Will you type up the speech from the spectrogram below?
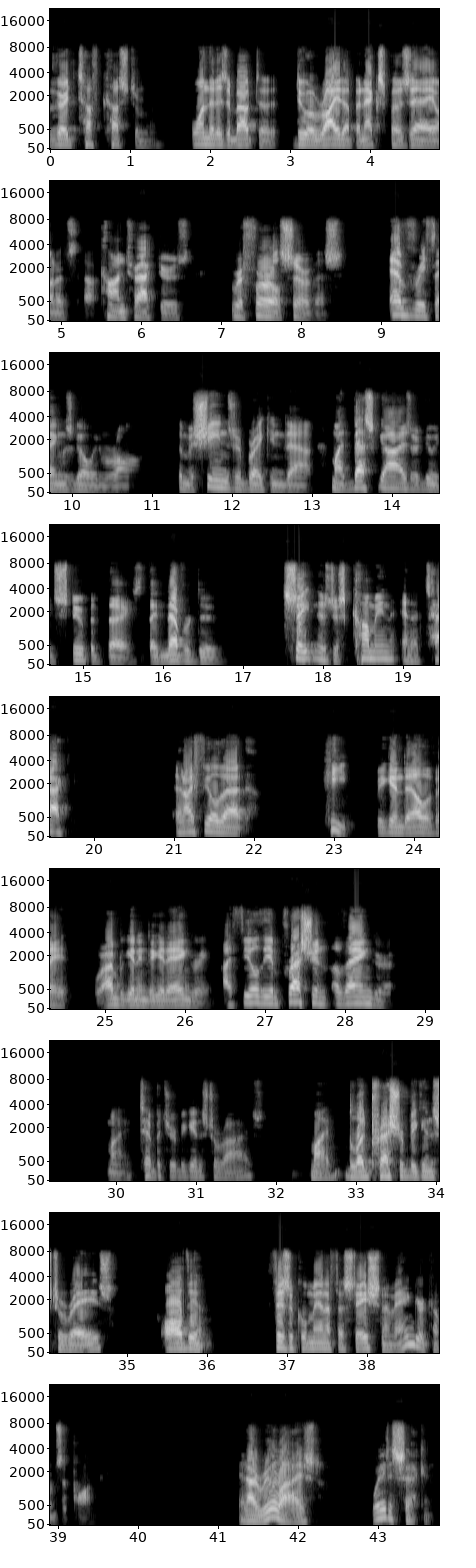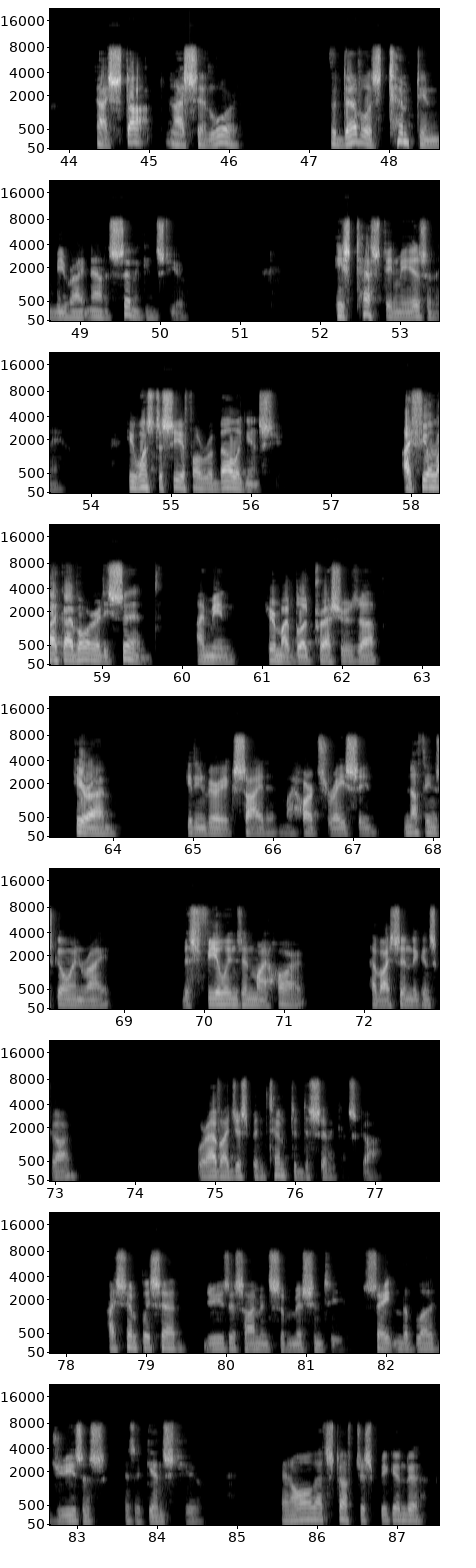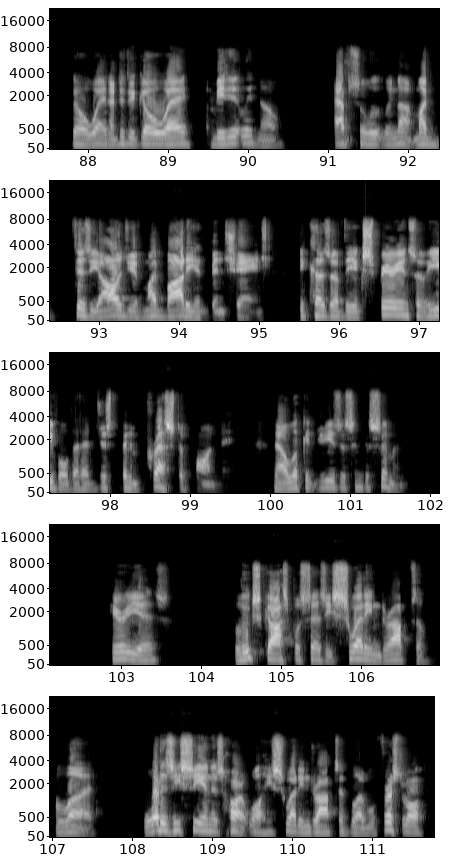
a very tough customer, one that is about to do a write up, an expose on a, a contractor's referral service. Everything's going wrong. The machines are breaking down. My best guys are doing stupid things they never do. Satan is just coming and attacking and I feel that heat begin to elevate where I'm beginning to get angry. I feel the impression of anger. My temperature begins to rise. My blood pressure begins to raise. All the physical manifestation of anger comes upon me. And I realized, wait a second. And I stopped and I said, Lord, the devil is tempting me right now to sin against you. He's testing me, isn't he? He wants to see if I'll rebel against you. I feel like I've already sinned. I mean, here my blood pressure's up. Here I'm getting very excited. My heart's racing. Nothing's going right. This feeling's in my heart. Have I sinned against God? Or have I just been tempted to sin against God? I simply said, Jesus, I'm in submission to you. Satan, the blood of Jesus is against you. And all that stuff just began to go away. Now, did it go away immediately? No, absolutely not. My physiology of my body had been changed because of the experience of evil that had just been impressed upon me. Now, look at Jesus in Gethsemane. Here he is. Luke's gospel says he's sweating drops of blood. What does he see in his heart? while he's sweating drops of blood. Well, first of all,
